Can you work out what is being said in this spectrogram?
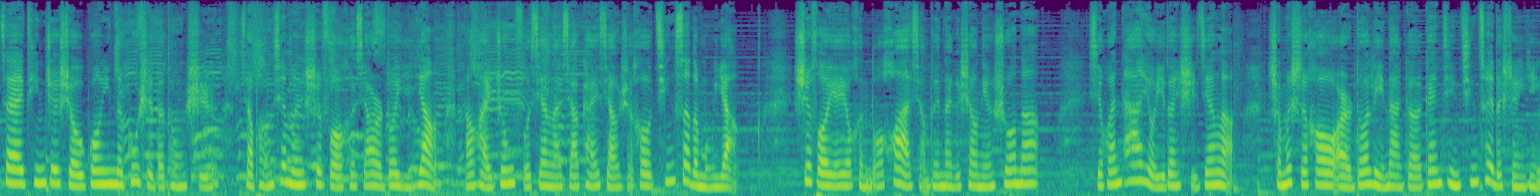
在听这首《光阴的故事》的同时，小螃蟹们是否和小耳朵一样，脑海中浮现了小凯小时候青涩的模样？是否也有很多话想对那个少年说呢？喜欢他有一段时间了，什么时候耳朵里那个干净清脆的声音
